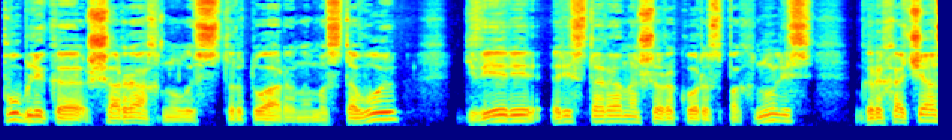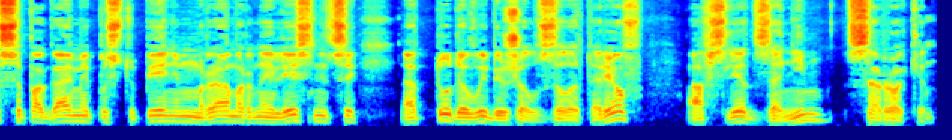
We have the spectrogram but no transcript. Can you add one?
Публика шарахнулась с тротуара на мостовую, двери ресторана широко распахнулись, грохоча сапогами по ступеням мраморной лестницы, оттуда выбежал Золотарев, а вслед за ним — Сорокин.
